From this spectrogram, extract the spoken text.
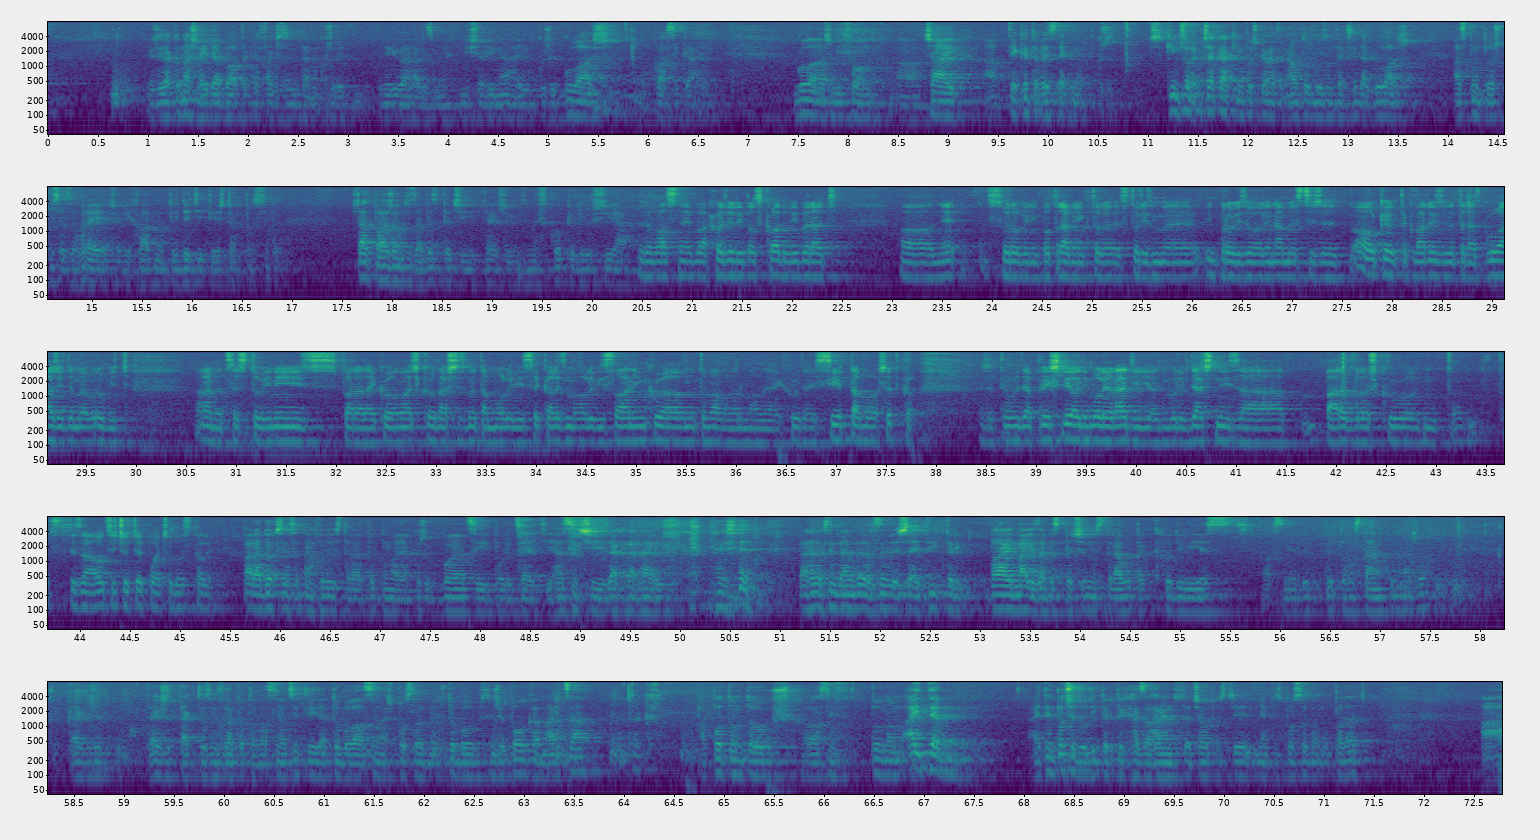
Takže ako naša idea bola taká fakt, že sme tam akože nevyvárali sme Michelina, aj akože guláš, klasika, hej. Guláš, mifón, čaj a takéto veci, tak no, akože, kým človek čaká, kým počká na ten autobus, no, tak si dá guláš, aspoň trošku sa zohreje, však je chladno, tí deti tiež tam proste, štát on to zabezpečí, takže my sme sklopili uši a Že vlastne iba chodili do skladu vyberať uh, ne, suroviny, potraviny, ktoré, z ktorých sme improvizovali na mieste, že no, OK, tak varili sme teraz guláš, ideme urobiť najmä cestoviny s paradajkovou mačkou, našli sme tam olivy, sekali sme olivy slaninku a ono to malo normálne aj chuť, aj sír tam bolo všetko. Že tí ľudia prišli, oni boli radi, oni boli vďační za párok v rožku, to, v podstate za hoci čo teplé, čo dostali. Paradoxne sa tam chodili stravať potom aj akože vojaci, policajti, hasiči, záchranári. Takže paradoxne tam vlastne ešte aj tí, ktorí aj mali zabezpečenú stravu, tak chodili jesť vlastne do, do toho stánku nášho. Takže, takže takto sme sa tam potom vlastne ocitli a to bol vlastne náš posledný, to bol myslím, že polka marca Tak a potom to už vlastne v plnom, aj ten, aj ten počet ľudí, ktorý prichádzal hranicu, začal proste nejakým spôsobom upadať. A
